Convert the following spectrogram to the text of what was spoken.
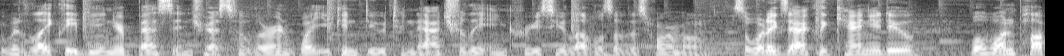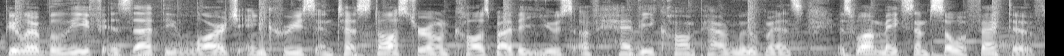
it would likely be in your best interest to learn what you can do to naturally increase your levels of this hormone. So what exactly can you do? Well, one popular belief is that the large increase in testosterone caused by the use of heavy compound movements is what makes them so effective.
